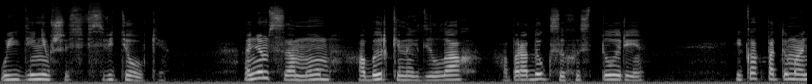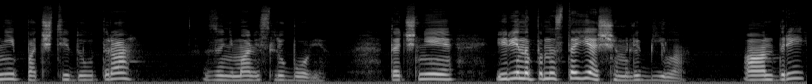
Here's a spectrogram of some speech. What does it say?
уединившись в светелке. О нем самом, об Иркиных делах, о парадоксах истории. И как потом они почти до утра занимались любовью. Точнее, Ирина по-настоящему любила, а Андрей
